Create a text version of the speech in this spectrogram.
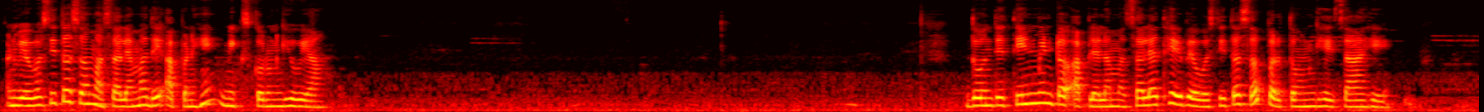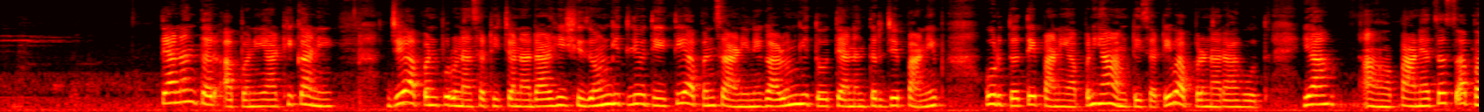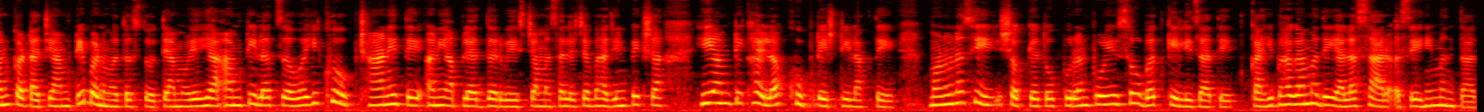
आणि व्यवस्थित असं मसाल्यामध्ये आपण हे मिक्स करून घेऊया. दोन ते तीन मिनटं आपल्याला मसाल्यात हे व्यवस्थित असं परतवून घ्यायचं आहे. त्यानंतर आपण या ठिकाणी जे आपण पुरणासाठी चणा डाळ ही शिजवून घेतली होती ती आपण चाळणीने गाळून घेतो. त्यानंतर जे पाणी उरतं ते पाणी आपण ह्या आमटीसाठी वापरणार आहोत. ह्या पाण्याचाच आपण कटाची आमटी बनवत असतो. त्यामुळे ह्या आमटीला चवही खूप छान येते आणि आपल्या दरवेजच्या मसाल्याच्या भाजींपेक्षा ही आमटी खायला खूप टेस्टी लागते. म्हणूनच ही शक्यतो पुरणपोळीसोबत केली जाते. काही भागामध्ये याला सार असेही म्हणतात.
